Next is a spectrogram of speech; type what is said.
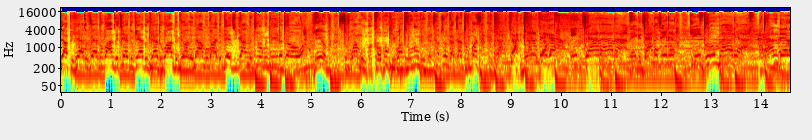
어차피 해도 해도 안돼 쟤도 걔도 얘도 안 되면은 아무 말도 되지 않는 주문이라도. 김 수화무 거북이와 두루미 삼천 가짜 동반사. 야야 그럴 때가 있잖아 나 내가 작아지는 기분 말야. 하라는 대로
